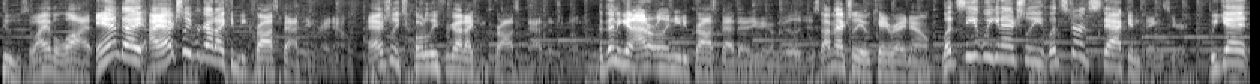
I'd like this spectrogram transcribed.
two, so I have a lot. And I, I actually forgot I can be cross-pathing right now. I actually totally forgot I can cross-path at the moment. But then again, I don't really need to cross-path anything on the villages. I'm actually okay right now. Let's see if we can actually, let's start stacking things here. We get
